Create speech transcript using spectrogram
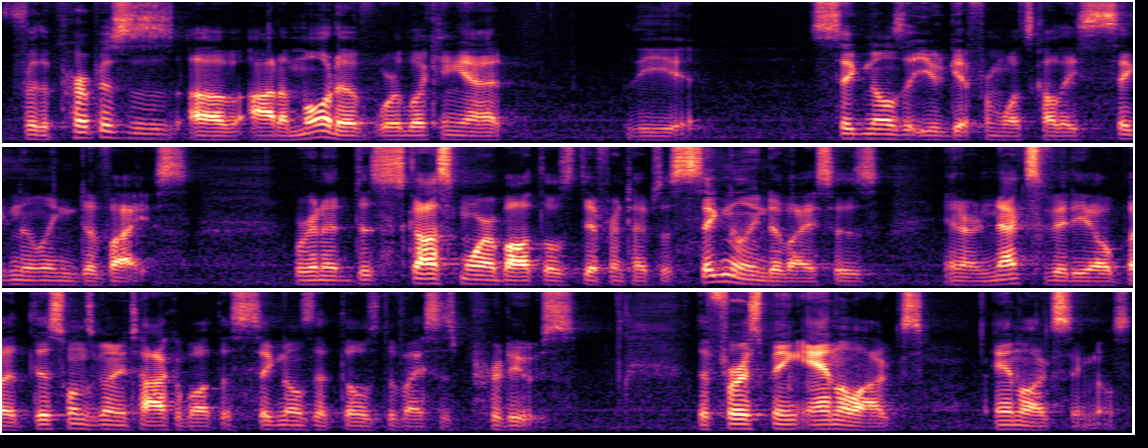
for the purposes of automotive, we're looking at the signals that you'd get from what's called a signaling device. We're going to discuss more about those different types of signaling devices in our next video, but this one's going to talk about the signals that those devices produce. The first being analogs, analog signals.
